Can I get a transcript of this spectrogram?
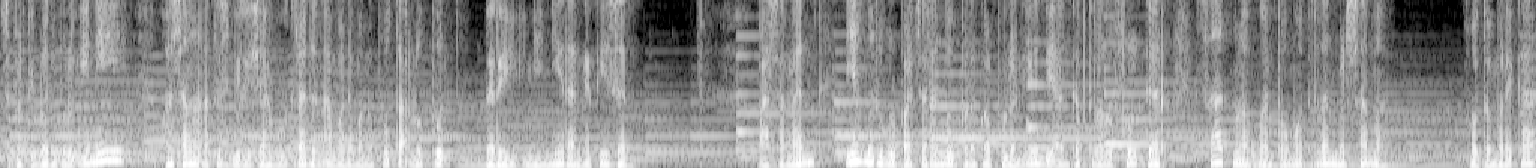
Seperti baru-baru ini, pasangan artis Billy Syahputra dan Amanda Manopo tak luput dari nyinyiran netizen. Pasangan yang baru berpacaran beberapa bulan ini dianggap terlalu vulgar saat melakukan pemotretan bersama. Foto mereka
